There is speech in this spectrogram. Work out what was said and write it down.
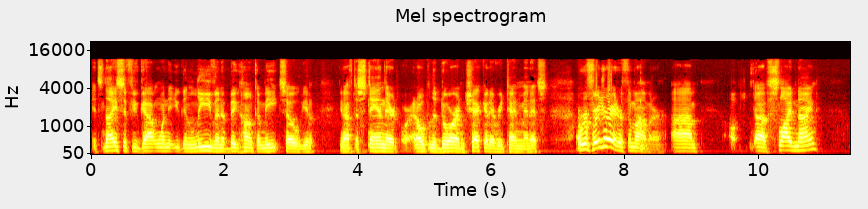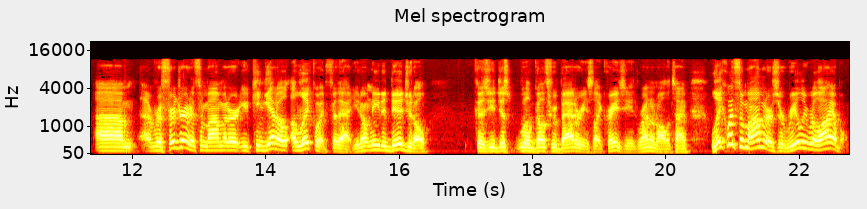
It's nice if you've got one that you can leave in a big hunk of meat so you, you don't have to stand there and open the door and check it every 10 minutes. A refrigerator thermometer. Um, uh, slide nine. Um, a refrigerator thermometer, you can get a, a, liquid for that. You don't need a digital because you just will go through batteries like crazy, running all the time. Liquid thermometers are really reliable,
